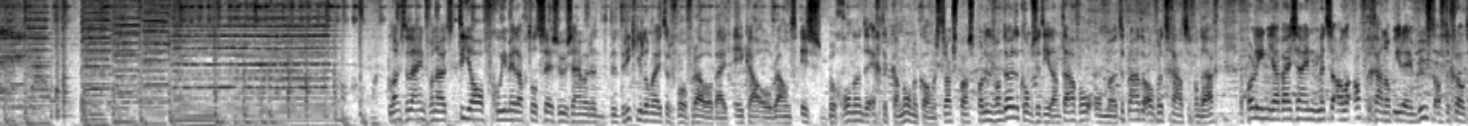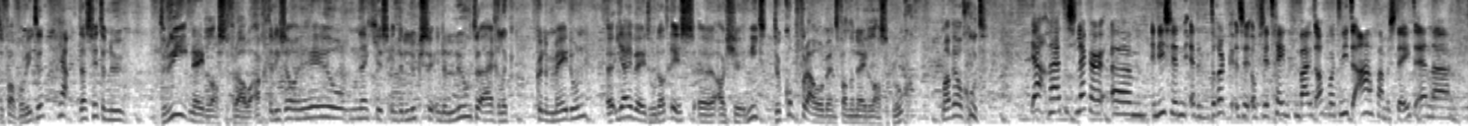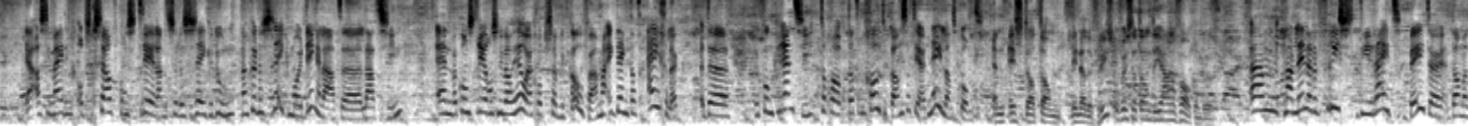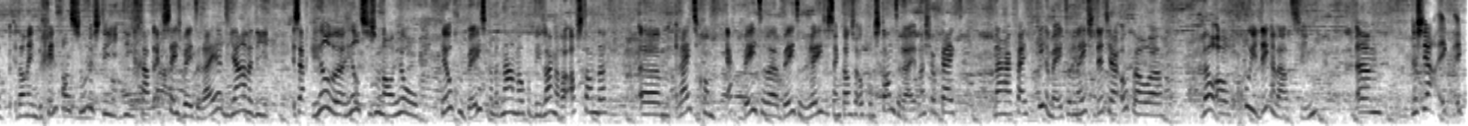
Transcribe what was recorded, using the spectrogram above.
Langs de lijn vanuit Tialf, goedemiddag tot 6 uur zijn we de, de drie kilometer voor vrouwen bij het EK Allround is begonnen. De echte kanonnen komen straks pas. Paulien van Deudekom zit hier aan tafel om uh, te praten over het schaatsen vandaag. Uh, Paulien, ja, wij zijn met z'n allen afgegaan op Irene Wust als de grote favoriete. Ja. Daar zitten nu drie Nederlandse vrouwen achter... die zo heel netjes in de luxe, in de luwte eigenlijk kunnen meedoen. Uh, jij weet hoe dat is als je niet de kopvrouwen bent van de Nederlandse ploeg. Maar wel goed. Ja, nou, het is lekker. Um, in die zin, de druk, of hetgeen van buitenaf wordt er niet de aandacht aan besteed. En uh, ja, als die meiden zich op zichzelf concentreren, en dat zullen ze zeker doen... dan kunnen ze zeker mooie dingen laten, laten zien. En we concentreren ons nu wel heel erg op Sablikova. Maar ik denk dat eigenlijk de, de concurrentie toch wel dat er een grote kans dat hij uit Nederland komt. En is dat dan Linda de Vries of is dat dan Diana Valkenburg? Um, nou, Linda de Vries die rijdt beter dan, het, dan in het begin van het seizoen. Dus die, die gaat echt steeds beter rijden. Diana die is eigenlijk heel, heel het seizoen al heel, heel goed bezig. En met name ook op die langere afstanden um, rijdt ze gewoon echt betere, betere races. En kan ze ook constanter rijden. En als je ook kijkt naar haar 5 kilometer, dan heeft ze dit jaar ook wel... Uh, wel al goede dingen laten zien. Um, dus ja, ik, ik,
